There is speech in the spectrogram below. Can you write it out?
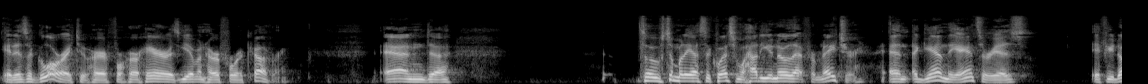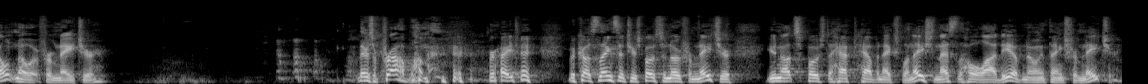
it is a glory to her, for her hair is given her for a covering. And uh, so somebody asked the question, well, how do you know that from nature? And again, the answer is, if you don't know it from nature, there's a problem, right? because things that you're supposed to know from nature, you're not supposed to have to have an explanation. That's the whole idea of knowing things from nature.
